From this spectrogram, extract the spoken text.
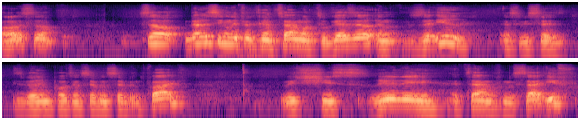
also. So very significant time altogether, and year, as we said, is very important, 775, which is really a time of Messiah. If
